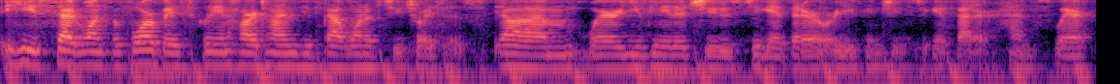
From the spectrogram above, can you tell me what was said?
he said once before basically, in hard times, you've got one of two choices um, where you can either choose to get bitter or you can choose to get better. Hence, where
